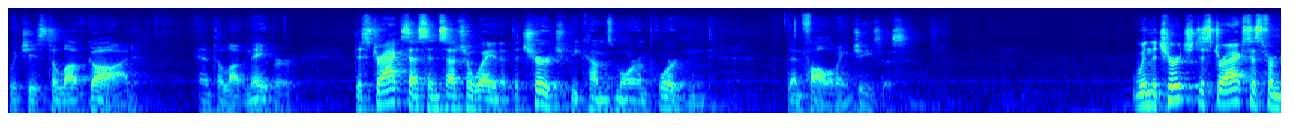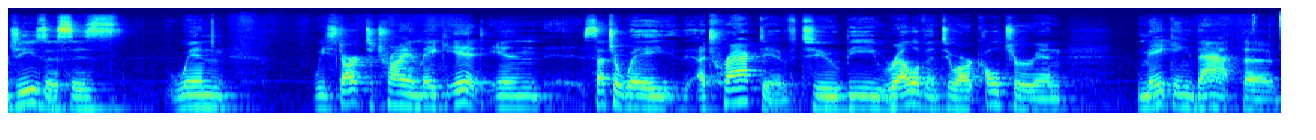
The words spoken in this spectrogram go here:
which is to love God and to love neighbor distracts us in such a way that the church becomes more important than following Jesus. When the church distracts us from Jesus is when we start to try and make it in such a way attractive to be relevant to our culture and making that the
